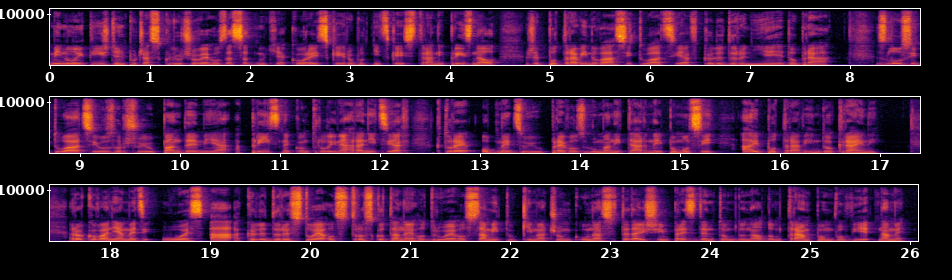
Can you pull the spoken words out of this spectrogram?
minulý týždeň počas kľúčového zasadnutia korejskej robotníckej strany priznal, že potravinová situácia v KLDR nie je dobrá. Zlú situáciu zhoršujú pandémia a prísne kontroly na hraniciach, ktoré obmedzujú prevoz humanitárnej pomoci aj potravín do krajiny. Rokovania medzi USA a KLDR stoja od stroskotaného druhého samitu Kima Jong-una s vtedajším prezidentom Donaldom Trumpom vo Vietname.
